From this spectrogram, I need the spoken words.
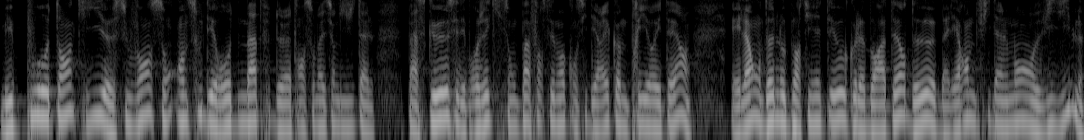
mais pour autant qui euh, souvent sont en dessous des roadmaps de la transformation digitale, parce que c'est des projets qui ne sont pas forcément considérés comme prioritaires. Et là, on donne l'opportunité aux collaborateurs de bah, les rendre finalement visibles,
